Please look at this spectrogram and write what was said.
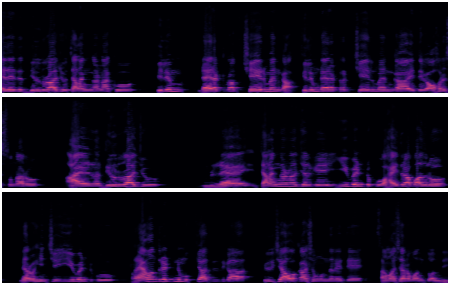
ఏదైతే దిల్ రాజు తెలంగాణకు ఫిలిం డైరెక్టర్ ఆఫ్ చైర్మన్గా ఫిలిం డైరెక్టర్ చైర్మన్గా అయితే వ్యవహరిస్తున్నారు ఆయన దిల్ రాజు తెలంగాణ జరిగే ఈవెంట్కు హైదరాబాద్లో నిర్వహించే ఈవెంట్కు రేవంత్ రెడ్డిని ముఖ్య అతిథిగా పిలిచే అవకాశం ఉందని అయితే సమాచారం అందుతోంది.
